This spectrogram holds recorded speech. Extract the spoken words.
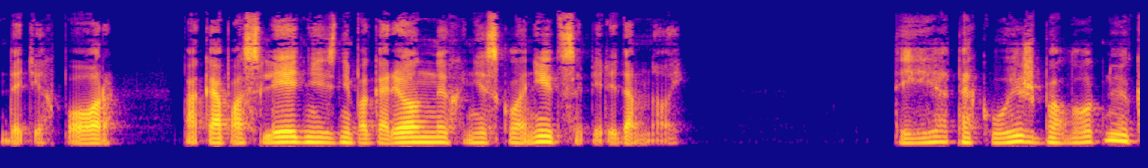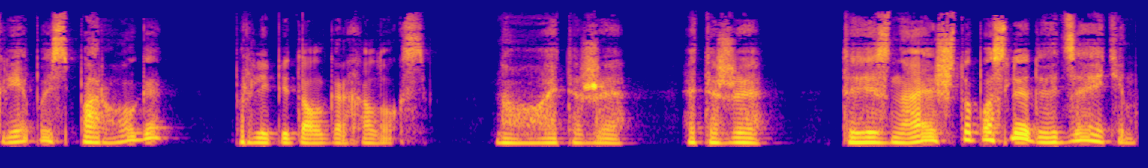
до тех пор, пока последний из непокоренных не склонится передо мной. «Ты атакуешь болотную крепость Порога?» пролепетал Гархолокс. «Но это же... это же... Ты знаешь, что последует за этим?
